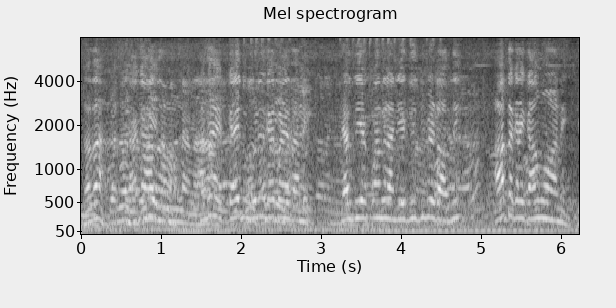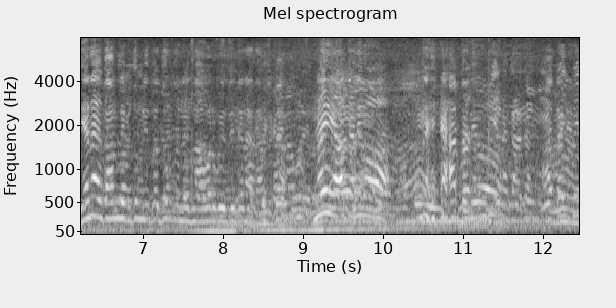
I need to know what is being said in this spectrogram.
दादा काय आता काही काय पाहिजे आम्ही त्याला तू एक पंधरा आणि एक दिवशी भेटा नाही आता काही काम व्हा नाही देणार दामले की तुम्ही तर दूर नावावर रुपये देणार दामले नाही आता नाही बाबा नाही आता नाही बाबा. आता नाही.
